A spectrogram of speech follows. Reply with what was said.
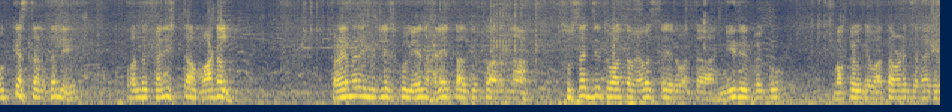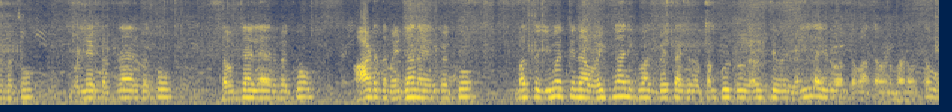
ಮುಖ್ಯ ಸ್ಥಳದಲ್ಲಿ ಒಂದು ಕನಿಷ್ಠ ಮಾಡೆಲ್ ಪ್ರೈಮರಿ ಮಿಡ್ಲ್ ಸ್ಕೂಲ್ ಏನು ಹಳೆ ಕಾಲದಿತ್ತು ಅದನ್ನು ಸುಸಜ್ಜಿತವಾದ ವ್ಯವಸ್ಥೆ ಇರುವಂಥ ನೀರಿರಬೇಕು ಮಕ್ಕಳಿಗೆ ವಾತಾವರಣ ಚೆನ್ನಾಗಿರಬೇಕು ಒಳ್ಳೆಯ ಕಟ್ಟಡ ಇರಬೇಕು, ಶೌಚಾಲಯ ಇರಬೇಕು, ಆಟದ ಮೈದಾನ ಇರಬೇಕು, ಮತ್ತು ಇವತ್ತಿನ ವೈಜ್ಞಾನಿಕವಾಗಿ ಬೇಕಾಗಿರೋ ಕಂಪ್ಯೂಟರ್ ವ್ಯವಸ್ಥೆಗಳು ಇವೆಲ್ಲ ಇರುವಂಥ ವಾತಾವರಣ ಮಾಡುವಂಥವು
